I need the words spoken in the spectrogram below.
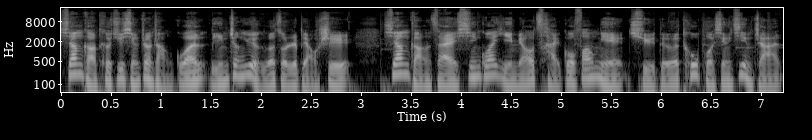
香港特区行政长官林郑月娥昨日表示，香港在新冠疫苗采购方面取得突破性进展，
